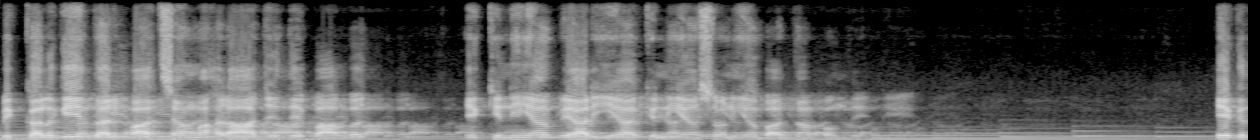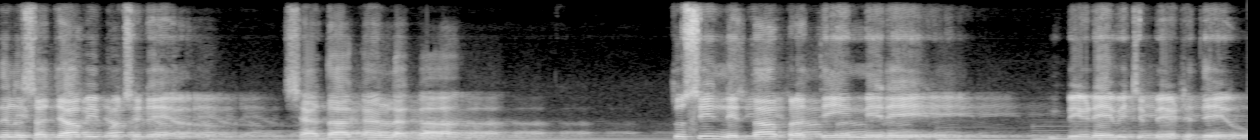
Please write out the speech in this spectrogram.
ਵੀ ਧਰ ਪਾਤਸ਼ਾਹ ਮਹਾਰਾਜ ਦੇ ਬਾਬਤ ਇਹ ਕਿੰਨੀਆਂ ਪਿਆਰੀਆਂ, ਕਿੰਨੀਆਂ ਸੋਹਣੀਆਂ ਬਾਤਾਂ ਪਾਉਂਦੇ ਨੇ। ਇੱਕ ਦਿਨ ਸੱਜਾ ਵੀ ਪੁੱਛ ਲਿਆ, ਸੈਦਾ ਕਹਿਣ ਲੱਗਾ, ਤੁਸੀਂ ਨਿਤਾ ਪ੍ਰਤੀ ਮੇਰੇ ਬੇੜੇ ਵਿੱਚ ਬੈਠਦੇ ਹੋ,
